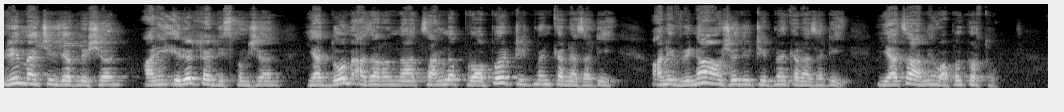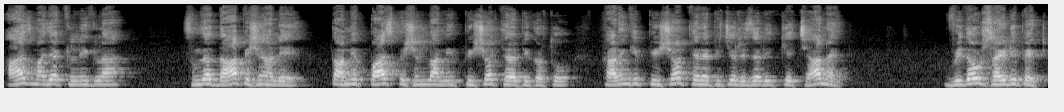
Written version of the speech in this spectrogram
प्री जगलेशन आणि इरेक्टाईल डिस्फंक्शन या दोन आजारांना चांगलं प्रॉपर ट्रीटमेंट करण्यासाठी आणि विना औषधी ट्रीटमेंट करण्यासाठी याचा आम्ही वापर करतो. आज माझ्या क्लिनिकला समजा दहा पेशंट आले तर आम्ही पाच पेशंटला आम्ही पिशॉट थेरपी करतो. कारण की पिशॉट थेरपीचे रिझल्ट इतके छान आहेत. विदाऊट साईड इफेक्ट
